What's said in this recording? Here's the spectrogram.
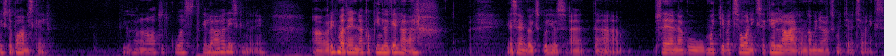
ükstapuha mis kell. jõusaal on avatud kuuest kella üheteistkümneni. aga rühmatrenn hakkab kindlal kellaajal ja see on ka üks põhjus, et äh, see on nagu motivatsiooniks, see kellaaeg on ka minu jaoks motivatsiooniks.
